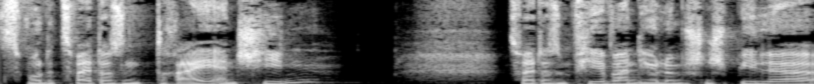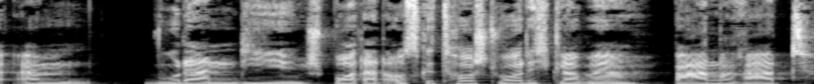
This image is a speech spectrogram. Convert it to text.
es wurde 2003 entschieden. 2004 waren die Olympischen Spiele, ähm, wo dann die Sportart ausgetauscht wurde. Ich glaube, Bahnrad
